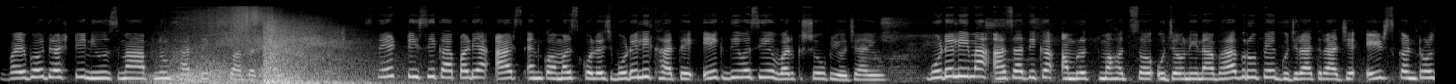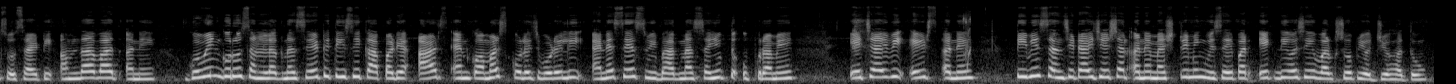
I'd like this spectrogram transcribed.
વૈભવ દ્રષ્ટિ ન્યૂઝમાં આપનું હાર્દિક સ્વાગત છે. સ્ટેટ TC Kapadia arts and commerce college Bodeli ખાતે એક દિવસીય વર્કશોપ યોજાયો. બોડેલીમાં આઝાદી કા અમૃત મહોત્સવ ઉજવણીના ભાગરૂપે ગુજરાત રાજ્ય એઇડ્સ કંટ્રોલ સોસાયટી અમદાવાદ અને ગોવિંદ ગુરુ સંલગ્ન Seth TC Kapadia arts and commerce college Bodeli NSS વિભાગના સંયુક્ત ઉપક્રમે એચઆઈવી, એઇડ્સ અને ટીબી સેન્સિટાઇઝેશન અને મેસ્ટ્રીમિંગ વિષય પર એક દિવસીય વર્કશોપ યોજ્યો હતો.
